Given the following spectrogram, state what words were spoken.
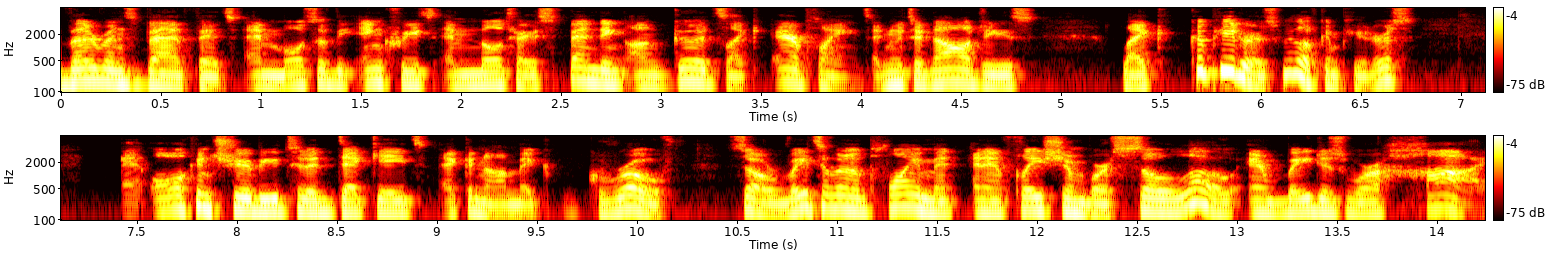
veterans benefits, and most of the increase in military spending on goods like airplanes and new technologies like computers. We love computers. All contribute to the decade's economic growth. So rates of unemployment and inflation were so low and wages were high.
